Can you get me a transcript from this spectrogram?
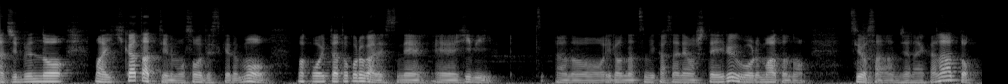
あ、自分の、まあ、生き方っていうのもそうですけども、まあ、こういったところがですね、えー、日々あのいろんな積み重ねをしているウォルマートの強さなんじゃないかなと、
